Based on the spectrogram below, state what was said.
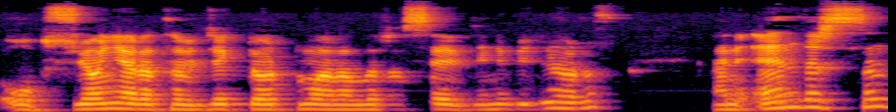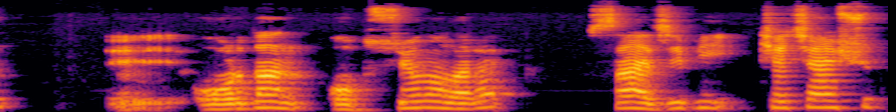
opsiyon yaratabilecek 4 numaraları sevdiğini biliyoruz. Hani Anderson e, oradan opsiyon olarak sadece bir keçen şut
